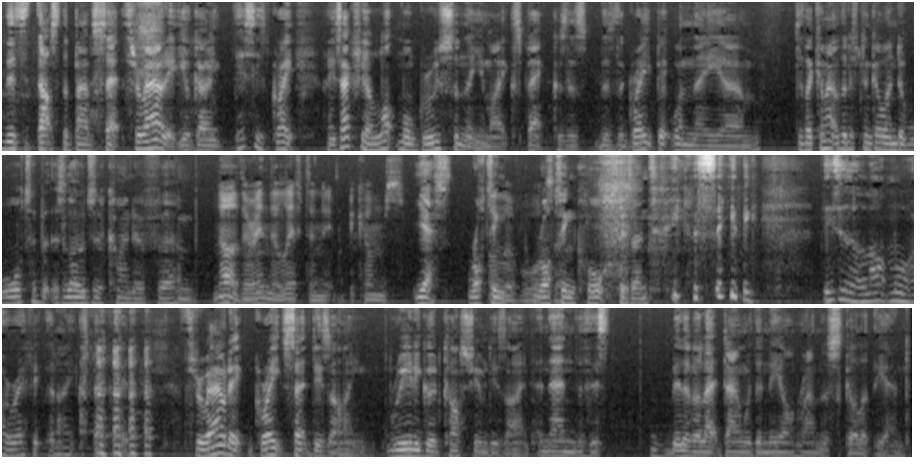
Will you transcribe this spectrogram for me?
this that's the bad set. Throughout it, you're going, this is great, and it's actually a lot more gruesome than you might expect because there's there's the great bit when they. Um, do they come out of the lift and go underwater? But there's loads of kind of um, No, they're in the lift and it becomes. yes, rotting Full of water. rotting corpses underneath the ceiling. This is a lot more horrific than I expected. Throughout it, great set design, really good costume design, and then there's this bit of a letdown with the neon around the skull at the end.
